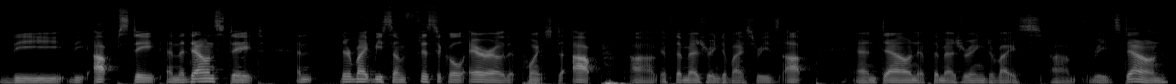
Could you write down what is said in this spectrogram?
the, the up state and the down state. And there might be some physical arrow that points to up uh, if the measuring device reads up. and down if the measuring device um, reads down.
